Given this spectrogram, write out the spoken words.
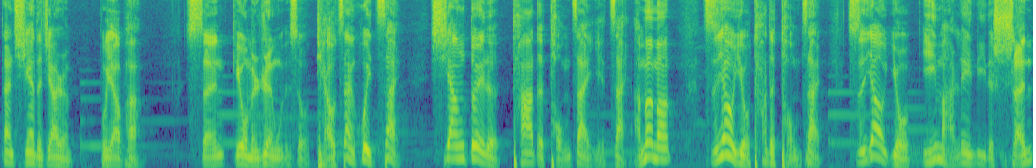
但亲爱的家人，不要怕，神给我们任务的时候，挑战会在，相对的，他的同在也在。阿门吗？只要有他的同在，只要有以马内利的神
